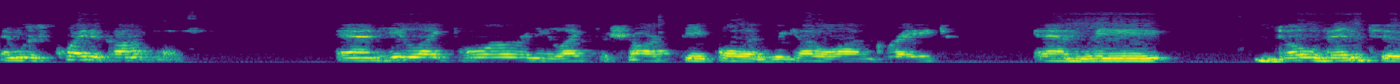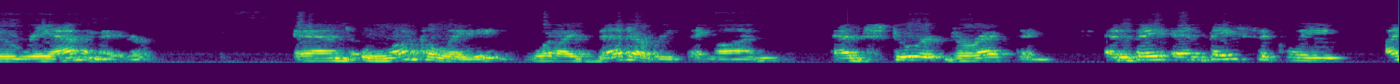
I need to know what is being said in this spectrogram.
and was quite accomplished. And he liked horror and he liked to shock people, and we got along great. And we dove into Reanimator. And luckily, what I bet everything on had Stuart directing. And ba- and basically, I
